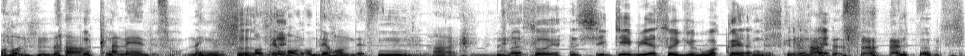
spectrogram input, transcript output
女金ですもんね。うんそうですね。お手本お手本です、うん。はい。まあそういう CKB はそういう曲ばっかりなんですけどね。そうなんです。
